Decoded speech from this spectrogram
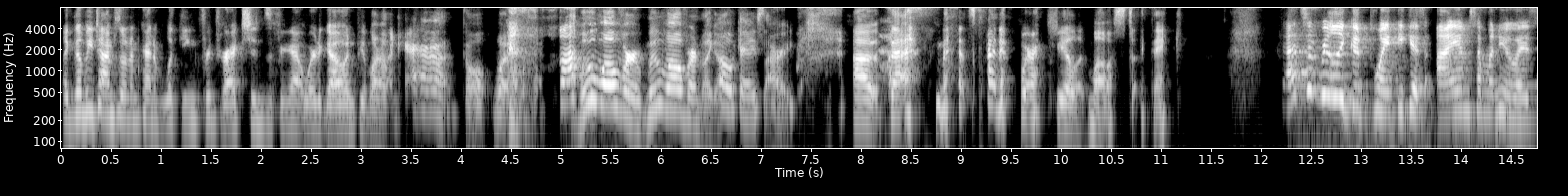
Like there'll be times when i'm kind of looking for directions and figuring out where to go and people are like ah, go what, move over move over. I'm like oh, okay sorry. Uh, that that's kind of where i feel it most i think that's a really good point because i am someone who is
